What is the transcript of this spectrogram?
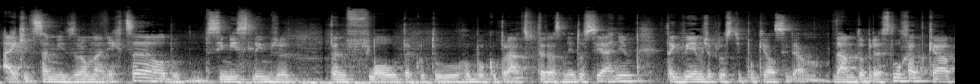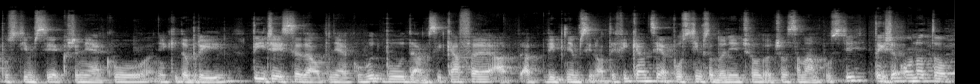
aj keď sa mi zrovna nechce alebo si myslím, že ten flow, takú tú hlbokú prácu teraz nedosiahnem, tak viem, že proste pokiaľ si dám, dám dobré sluchatka, pustím si akože nejakú, nejaký dobrý DJ set alebo nejakú hudbu, dám si kafe a, a vypnem si notifikácie a pustím sa do niečoho, do čoho sa mám pustiť. Takže ono to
